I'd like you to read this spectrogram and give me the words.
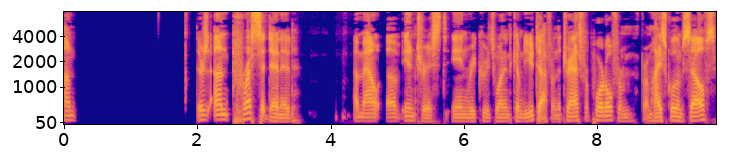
um there's unprecedented amount of interest in recruits wanting to come to Utah from the transfer portal, from from high school themselves.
